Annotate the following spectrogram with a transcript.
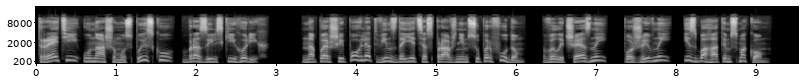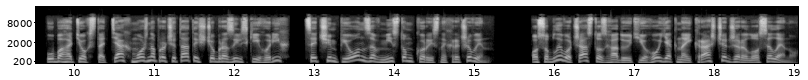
Третій у нашому списку – бразильський горіх. На перший погляд він здається справжнім суперфудом – величезний, поживний і з багатим смаком. У багатьох статтях можна прочитати, що бразильський горіх – це чемпіон за вмістом корисних речовин. Особливо часто згадують його як найкраще джерело селену.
